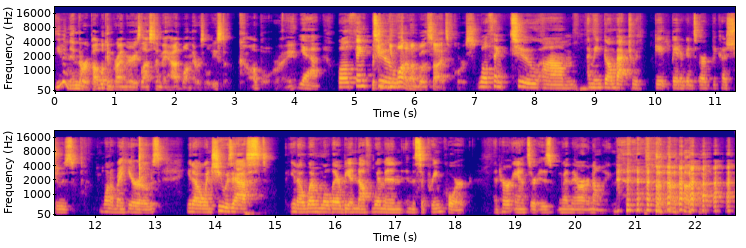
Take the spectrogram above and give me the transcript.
even in the Republican primaries, last time they had one, there was at least a couple, right? Yeah. Well, think But too. you, you won it on both sides, of course. Well, think too. Um, I mean, going back to Bader Ginsburg because she was one of my heroes. You know, when she was asked, you know, when will there be enough women in the Supreme Court, and her answer is when there are nine.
